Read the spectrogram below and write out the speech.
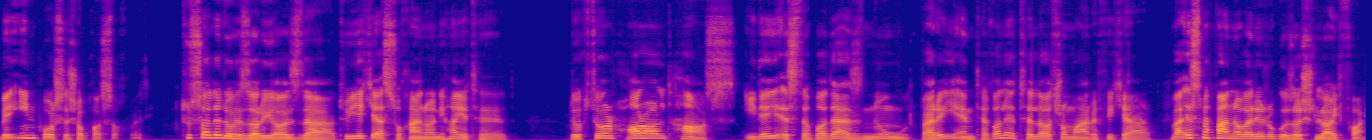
به این پرسش ها پاسخ بدیم. تو سال 2011 تو یکی از سخنرانی های TED دکتر هارالد هاس ایده استفاده از نور برای انتقال اطلاعات رو معرفی کرد و اسم فناوری رو گذاشت لایفای.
